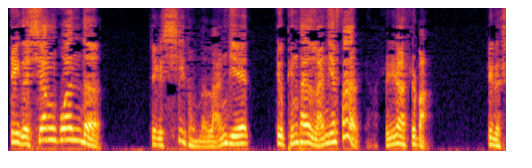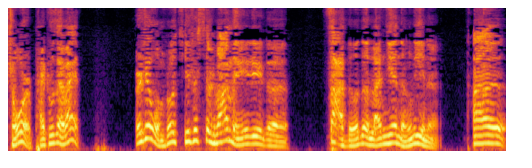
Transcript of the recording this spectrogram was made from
这个相关的这个系统的拦截，这个平台的拦截范围啊，实际上是把这个首尔排除在外的。而且我们说，其实四十八枚这个萨德的拦截能力呢，它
